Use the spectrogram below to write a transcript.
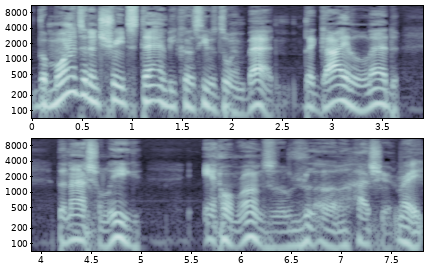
the Marlins didn't trade Stanton because he was doing bad. The guy led the National League in home runs uh, last year. Right.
